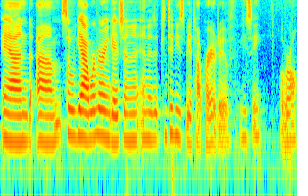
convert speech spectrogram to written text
And um, so, yeah, we're very engaged in it, and it continues to be a top priority of UC overall.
